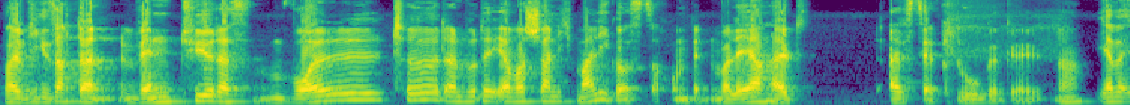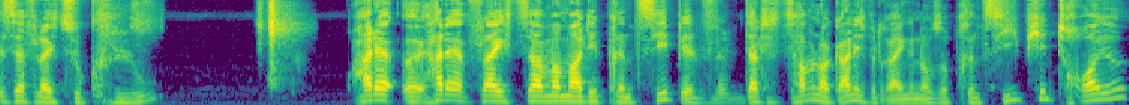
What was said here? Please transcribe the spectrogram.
Weil, wie gesagt, dann, wenn Tyr das wollte, dann würde er wahrscheinlich Maligos darum bitten, weil er halt als der Kluge gilt. Ne? Ja, aber ist er vielleicht zu klug? Hat er, äh, hat er vielleicht, sagen wir mal, die Prinzipien, das haben wir noch gar nicht mit reingenommen, so Prinzipientreue?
